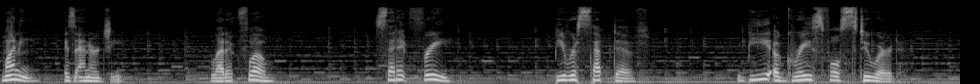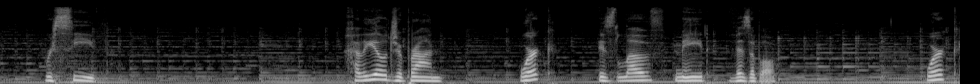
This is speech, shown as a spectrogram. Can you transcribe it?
Money is energy. Let it flow. Set it free. Be receptive. Be a graceful steward. Receive. Kahlil Gibran Work is love made visible. Work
